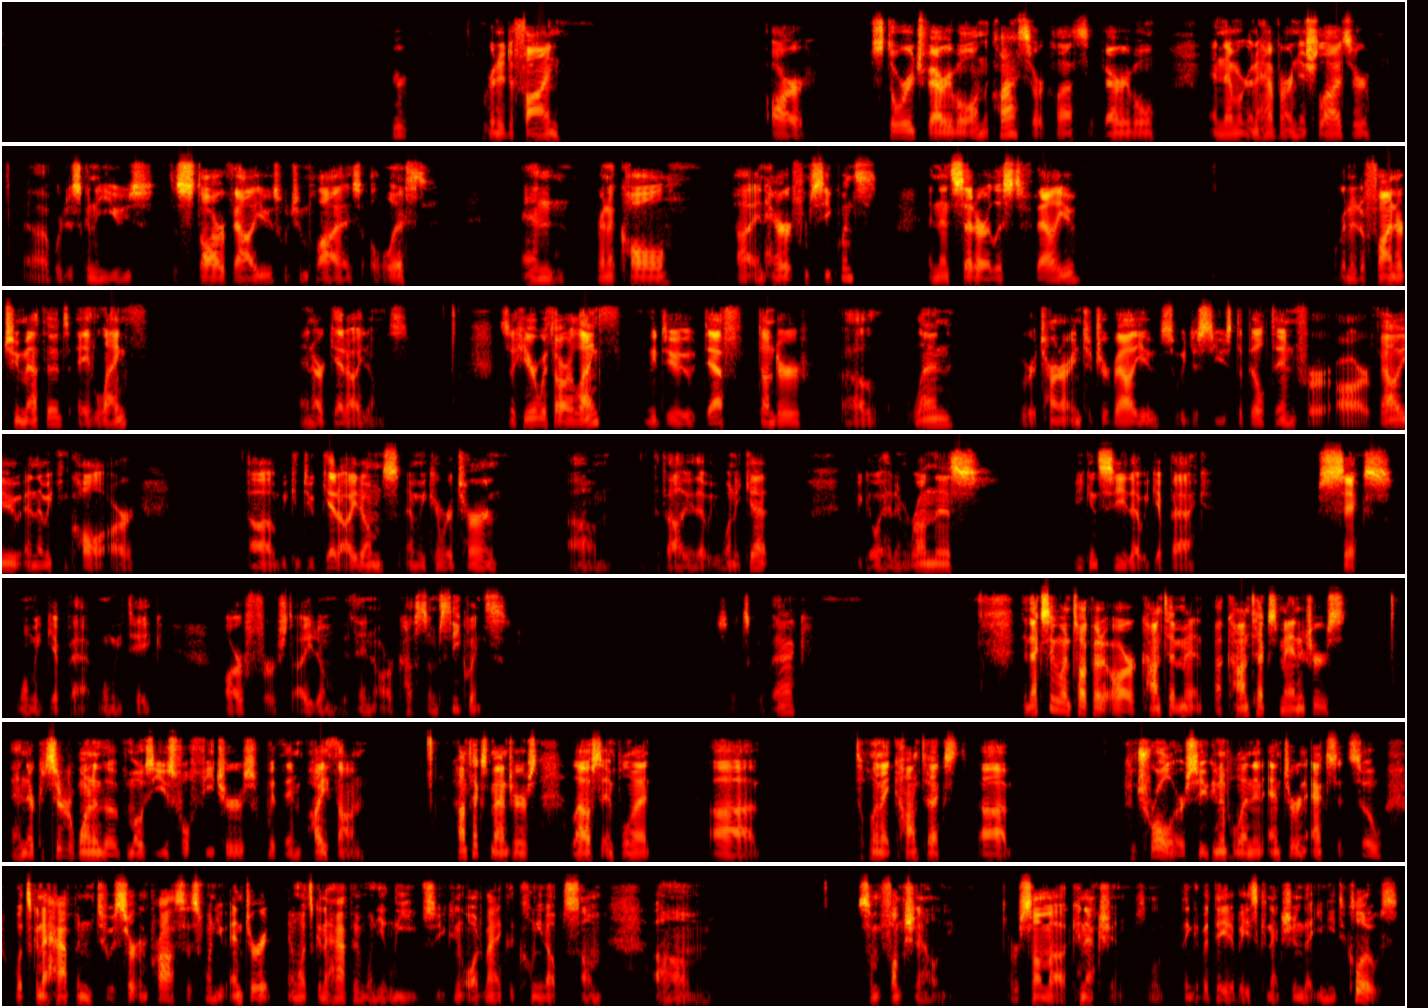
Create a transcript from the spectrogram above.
Here, we're going to define our storage variable on the class, or class variable, and then we're going to have our initializer. Uh, we're just going to use the star values, which implies a list, and we're going to call uh, inherit from sequence, and then set our list value. We're going to define our two methods, a length and our get items. So here with our length, we do def dunder uh, len we return our integer value. So we just use the built-in for our value, and then we can call our, uh, we can do get items, and we can return um, the value that we want to get. If we go ahead and run this, we can see that we get back six when we get back, when we take our first item within our custom sequence. So let's go back. The next thing we want to talk about are content man, uh, context managers, and they're considered one of the most useful features within Python. Context managers allow us to implement uh, to implement a context uh, controller, so you can implement an enter and exit. So what's going to happen to a certain process when you enter it, and what's going to happen when you leave. So you can automatically clean up some um, some functionality or some uh, connection. So think of a database connection that you need to close.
